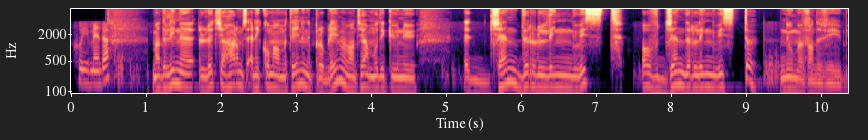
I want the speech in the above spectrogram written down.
Goedemiddag. Madeline Lutje Harms, en ik kom al meteen in de problemen, want ja, moet ik u nu genderlinguist of genderlinguiste noemen van de VUB?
